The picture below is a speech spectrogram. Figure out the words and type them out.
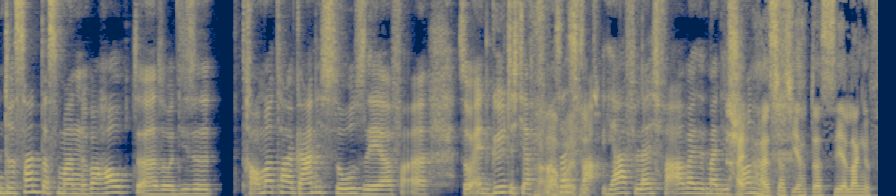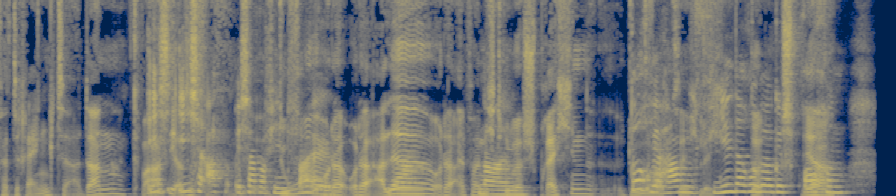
interessant, dass man überhaupt also diese Traumata gar nicht so sehr äh, so endgültig. Ja, was heißt, ja, vielleicht verarbeitet man die schon. He heißt das, ihr habt das sehr lange verdrängt dann quasi? Ich, also ich habe ich hab auf jeden Fall. Oder, oder alle ja. oder einfach nicht Nein. drüber sprechen? Du Doch, wir haben viel darüber Do gesprochen. Ja.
